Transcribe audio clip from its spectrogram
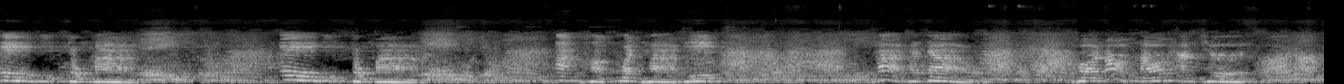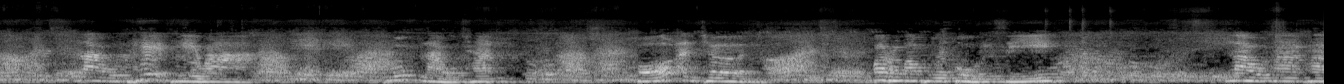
เอหิจงมา เอหิจงมาอะหังวันทาภิข้าพระเจ้า ขอนอบน้อมอัญเชิญเหล่าเทพเทวา ทุกเหล่าชั้น ขออัญเชิญปรมาภูปู่ฤาษีเหล่านาคา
